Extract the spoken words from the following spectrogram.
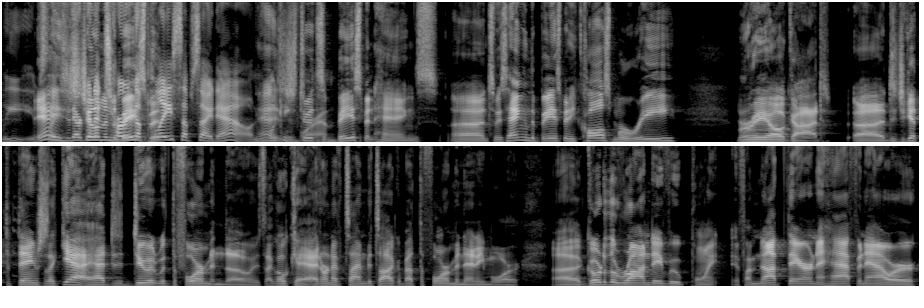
leaves. Yeah, Like, he's just they're in the turn the, place upside down Yeah, he's just doing him. some basement hangs. Uh, and so he's hanging in the basement. He calls Marie. Marie, oh God. Uh, did you get the thing? She's like, yeah, I had to do it with the foreman, though. He's like, okay, I don't have time to talk about the foreman anymore. Uh, go to the rendezvous point. If I'm not there in a half an hour,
